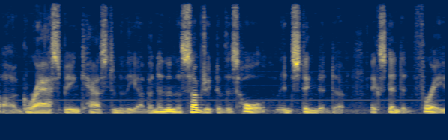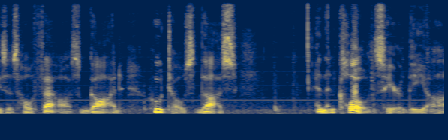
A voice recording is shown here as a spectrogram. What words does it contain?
uh, grass being cast into the oven. And then the subject of this whole extended, uh, extended phrase is ho theos, God, hutos, thus, and then clothes here. The uh,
